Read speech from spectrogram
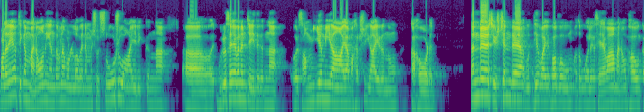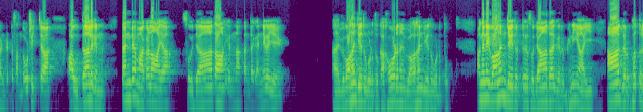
വളരെയധികം മനോനിയന്ത്രണമുള്ളവനും ശുശ്രൂഷു ആയിരിക്കുന്ന ഗുരുസേവനം ചെയ്തിരുന്ന ഒരു സംയമിയായ മഹർഷിയായിരുന്നു കഹോടൻ. തന്റെ ശിഷ്യന്റെ ബുദ്ധിവൈഭവവും അതുപോലെ സേവാ മനോഭാവവും കണ്ടിട്ട് സന്തോഷിച്ച ആ ഉദ്ദാലകൻ തന്റെ മകളായ സുജാത എന്ന തന്റെ കന്യകയെ വിവാഹം ചെയ്തു കൊടുത്തു. കഹോടന് വിവാഹം ചെയ്തു കൊടുത്തു. അങ്ങനെ വിവാഹം ചെയ്തിട്ട് സുജാത ഗർഭിണിയായി. ആ ഗർഭത്തിൽ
